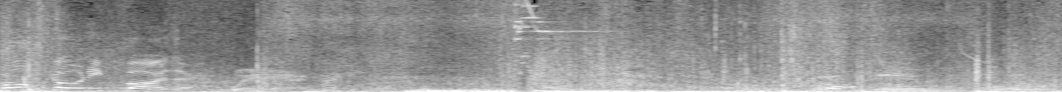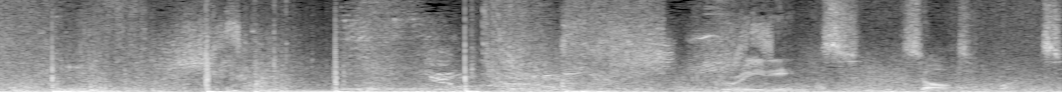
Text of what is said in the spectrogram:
Won't go any farther. Greetings, exalted ones.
